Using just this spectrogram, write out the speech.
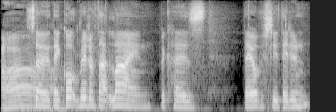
Ah, So they got rid of that line because they obviously they didn't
